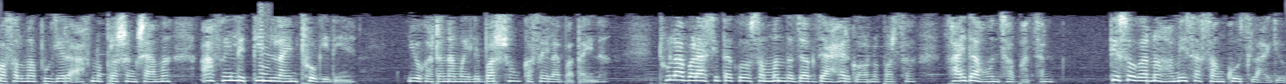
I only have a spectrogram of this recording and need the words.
पसलमा पुगेर आफ्नो प्रशंसामा आफैले तीन लाइन ठोकिदिए। यो घटना मैले वर्षौं कसैलाई बताइन। ठूला बडासितको सम्बन्ध जग जाहेर गर्नुपर्छ फाइदा हुन्छ भन्छन्। त्यसो गर्न हमेसा संकोच लाग्यो।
